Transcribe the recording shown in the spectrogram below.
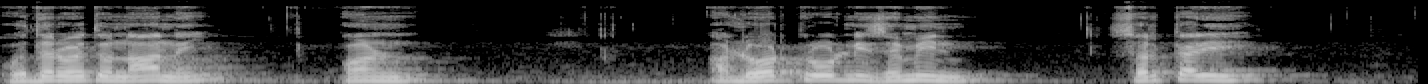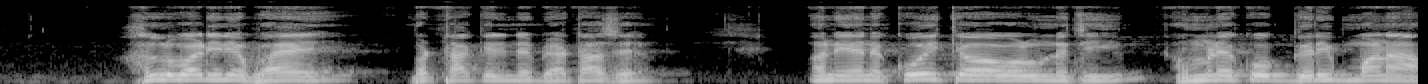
વધારે હોય તો ના નહીં, પણ આ દોઢ કરોડની જમીન સરકારી હલવાડીને ભાઈ ભઠ્ઠા કરીને બેઠા છે અને એને કોઈ કહેવાવાળું નથી. હમણે કોઈક ગરીબ માણા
